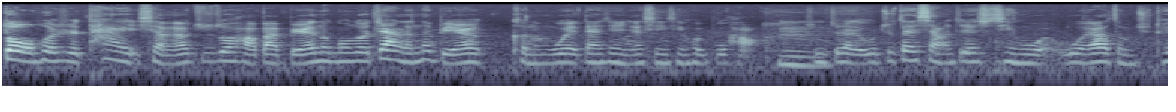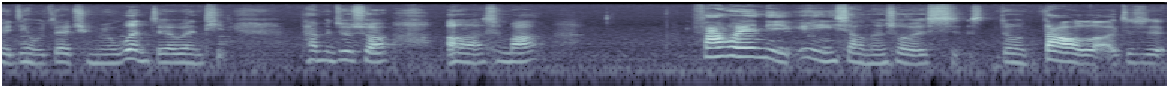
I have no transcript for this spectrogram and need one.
动或者是太想要去做好，把别人的工作占了，那别人可能我也担心人家心情会不好，什么之类的，我就在想这件事情我我要怎么去推进，我就在群里面问这些问题，他们就说呃什么。发挥你运营小能手的时，就到了，就是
